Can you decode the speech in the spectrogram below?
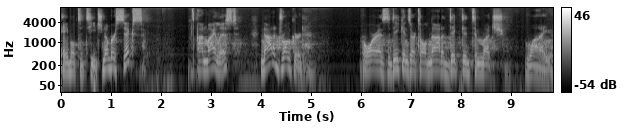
Able to teach. Number six on my list, not a drunkard, or as the deacons are told, not addicted to much wine.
